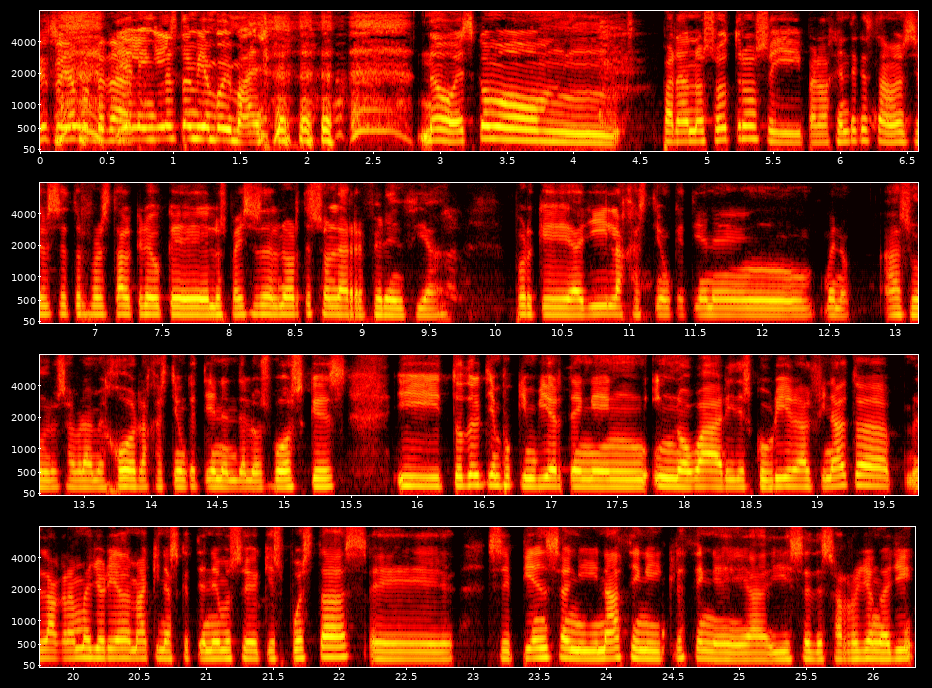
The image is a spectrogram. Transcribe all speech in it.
eso ya. Y el inglés también voy mal. no, es como mm, para nosotros y para la gente que estamos en el sector forestal, creo que los países del norte son la referencia, porque allí la gestión que tienen, bueno, Asun lo sabrá mejor, la gestión que tienen de los bosques y todo el tiempo que invierten en innovar y descubrir. Al final, toda, la gran mayoría de máquinas que tenemos aquí expuestas eh, se piensan y nacen y crecen eh, y se desarrollan allí,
